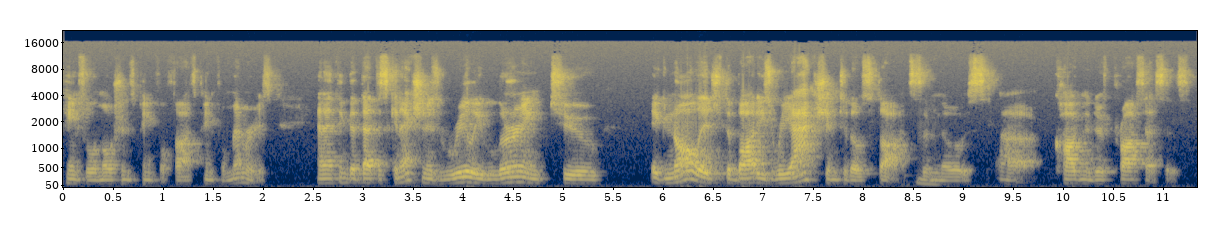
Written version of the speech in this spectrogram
painful emotions, painful thoughts, painful memories. And I think that that disconnection is really learning to acknowledge the body's reaction to those thoughts mm-hmm. and those uh, cognitive processes.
